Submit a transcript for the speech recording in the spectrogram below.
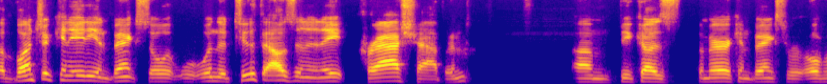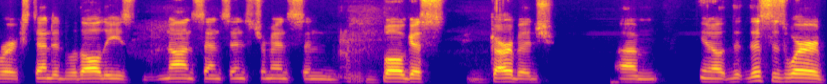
a bunch of Canadian banks. So when the 2008 crash happened, um, because American banks were overextended with all these nonsense instruments and bogus garbage, um, you know, th- this is where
